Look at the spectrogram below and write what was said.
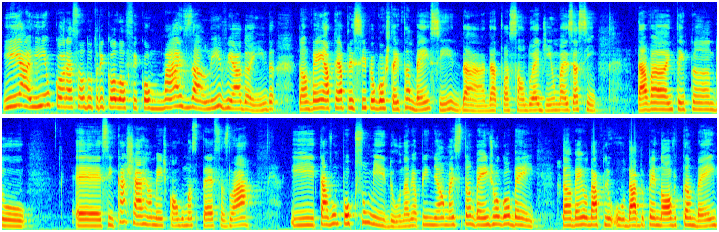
E aí o coração do tricolor ficou mais aliviado ainda. Também, até a princípio, eu gostei também, sim, da, da atuação do Edinho, mas assim, estava tentando é, se encaixar realmente com algumas peças lá e estava um pouco sumido, na minha opinião, mas também jogou bem. Também o, w, o WP9 também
